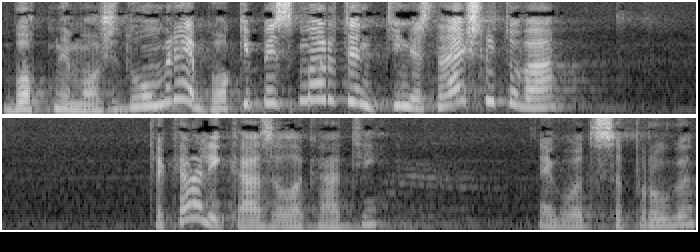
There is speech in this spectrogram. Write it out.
Бог не може да умре. Бог е безсмъртен. Ти не знаеш ли това? Така ли казала Кати, неговата съпруга?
